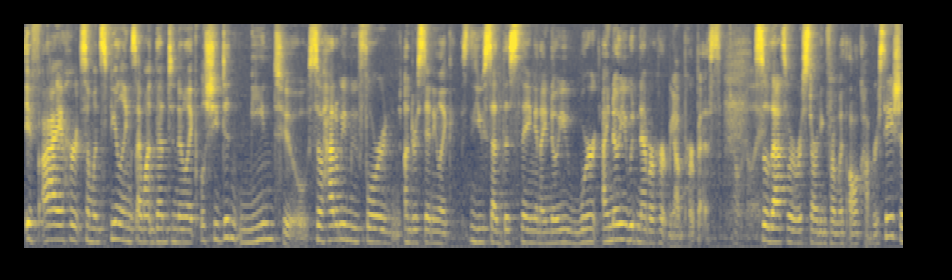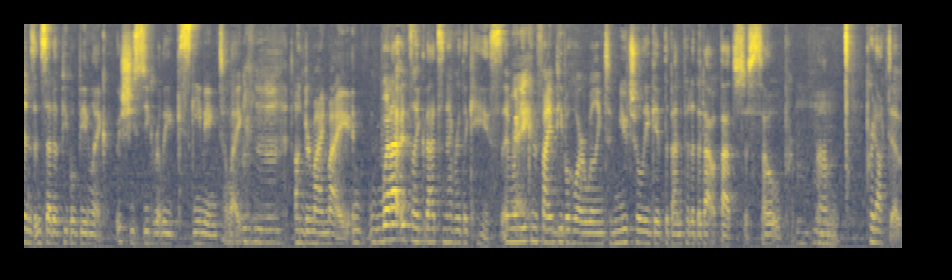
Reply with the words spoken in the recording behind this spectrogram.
if I hurt someone's feelings, I want them to know, like, well, she didn't mean to. So how do we move forward, understanding, like, you said this thing, and I know you weren't. I know you would never hurt me on purpose. Totally. So that's where we're starting from with all conversations, instead of people being like, is she secretly scheming to like mm -hmm. undermine my? And when I, it's like that's never the case. And when right. you can find people who are willing to mutually give the benefit of the doubt, that's just so mm -hmm. um, productive.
